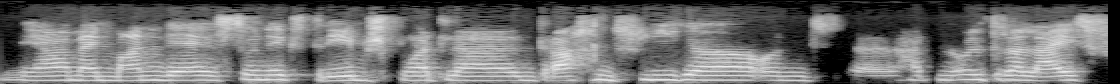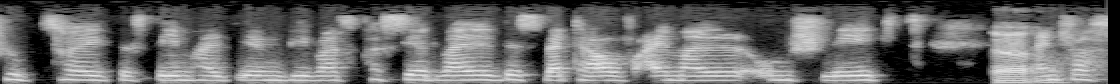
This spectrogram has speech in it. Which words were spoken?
ja, mein Mann, der ist so ein Extremsportler, ein Drachenflieger und äh, hat ein Ultraleichtflugzeug, dass dem halt irgendwie was passiert, weil das Wetter auf einmal umschlägt. Ja. Einfach,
